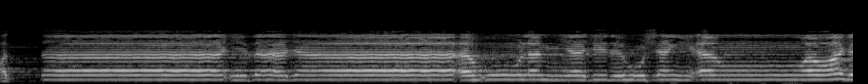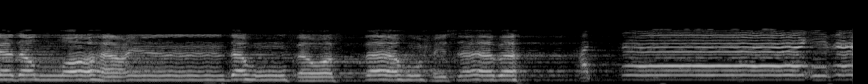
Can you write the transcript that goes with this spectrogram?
حتى وجد الله عنده فوفاه حسابه حتى إذا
